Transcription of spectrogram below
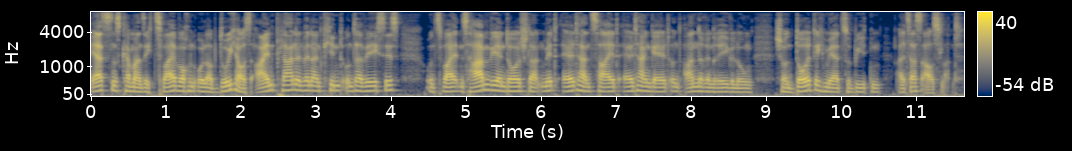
Erstens kann man sich zwei Wochen Urlaub durchaus einplanen, wenn ein Kind unterwegs ist. Und zweitens haben wir in Deutschland mit Elternzeit, Elterngeld und anderen Regelungen schon deutlich mehr zu bieten als das Ausland.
